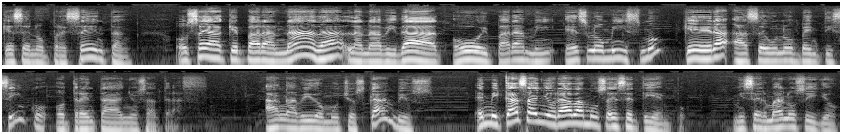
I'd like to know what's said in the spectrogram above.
que se nos presentan. O sea que para nada la Navidad hoy para mí es lo mismo que era hace unos 25 o 30 años atrás. Han habido muchos cambios. En mi casa añorábamos ese tiempo, mis hermanos y yo.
